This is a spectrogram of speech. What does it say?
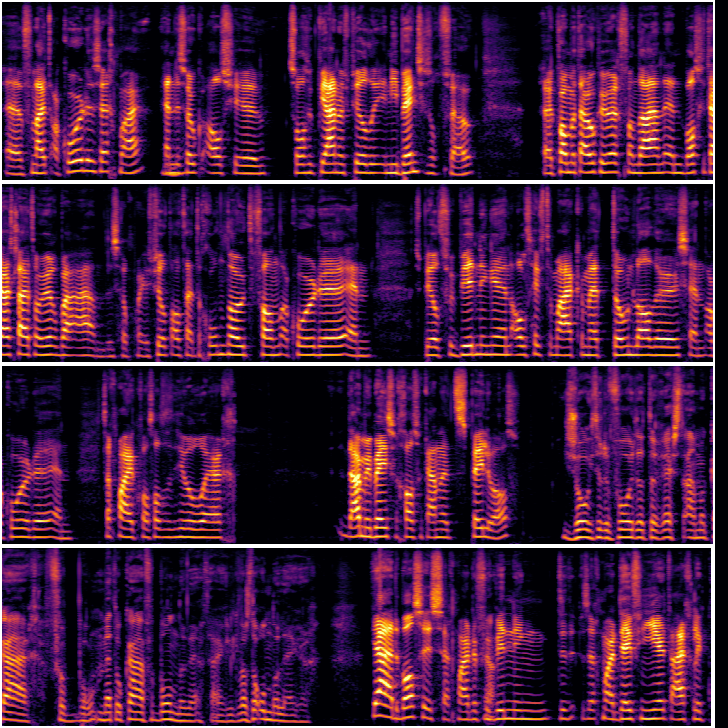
eh, vanuit akkoorden, zeg maar. En Mhm. dus ook als je, zoals ik piano speelde in die bandjes of zo, eh, kwam het daar ook heel erg vandaan. En basgitaar sluit er heel erg bij aan. Dus zeg maar, je speelt altijd de grondnoot van akkoorden en speelt verbindingen en alles heeft te maken met toonladders en akkoorden. En zeg maar, ik was altijd heel erg daarmee bezig als ik aan het spelen was. Je zorgde ervoor dat de rest aan elkaar met elkaar verbonden werd eigenlijk. Was de onderlegger. Ja, de bas is zeg maar de verbinding, de, zeg maar definieert eigenlijk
